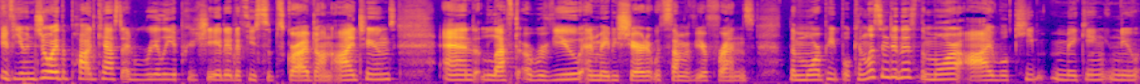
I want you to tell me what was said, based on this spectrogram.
If you enjoy the podcast, I'd really appreciate it if you subscribed on iTunes and left a review and maybe shared it with some of your friends. The more people can listen to this, the more I will keep making new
